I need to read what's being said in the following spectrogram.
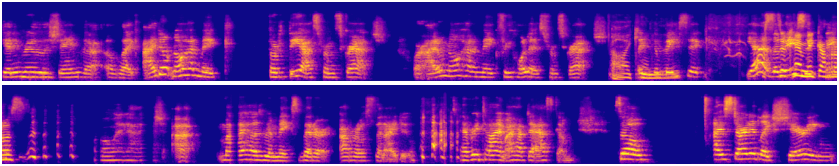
getting rid mm-hmm. of the mm-hmm. shame that of like, I don't know how to make tortillas from scratch or I don't know how to make frijoles from scratch. Oh, I can't. Like the either. basic, yeah, the Still basic can't make arroz. oh my gosh, I, my husband makes better arroz than I do. Every time I have to ask him. So I started like sharing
